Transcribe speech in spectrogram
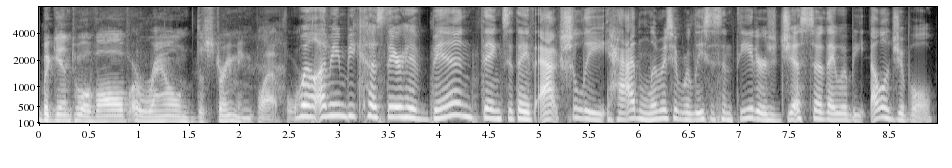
begin to evolve around the streaming platform Well, I mean, because there have been things that they've actually had limited releases in theaters just so they would be eligible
